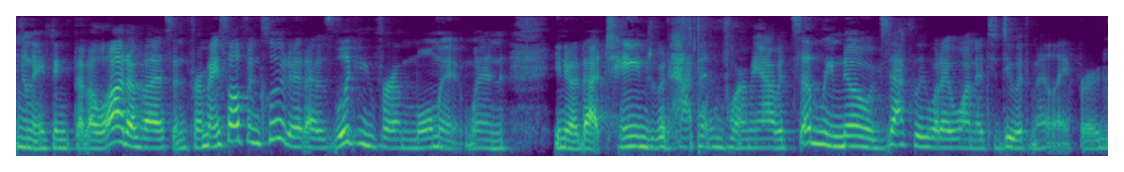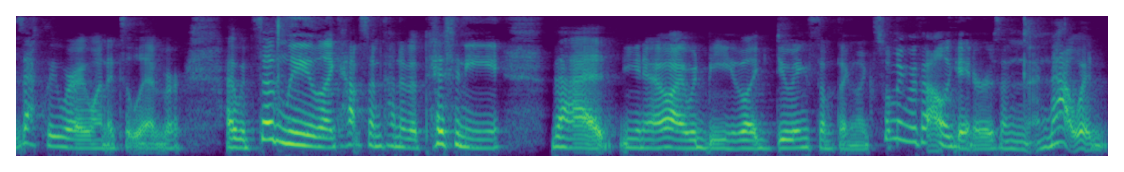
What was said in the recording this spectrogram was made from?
And I think that a lot of us, and for myself included, I was looking for a moment when, you know, that change would happen for me. I would suddenly know exactly what I wanted to do with my life or exactly where I wanted to live. Or I would suddenly like have some kind of epiphany that, you know, I would be like doing something like swimming with alligators and, and that would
